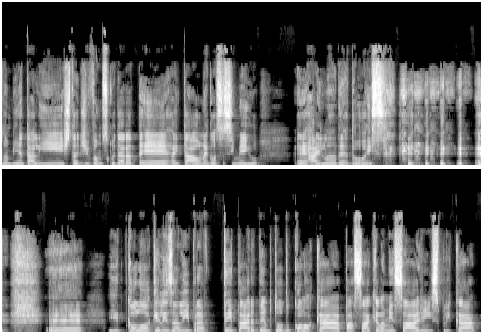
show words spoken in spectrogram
ambientalista, de vamos cuidar da Terra e tal, um negócio assim meio é, Highlander 2. é, e coloca eles ali para tentaram o tempo todo colocar, passar aquela mensagem, explicar.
